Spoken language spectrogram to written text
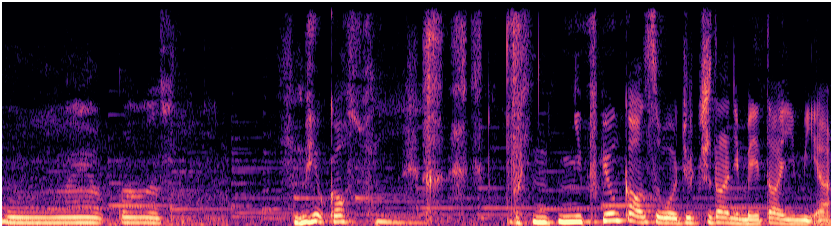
嗯，没有告诉 没有告诉你，不，你你不用告诉我，我就知道你没到一米二。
